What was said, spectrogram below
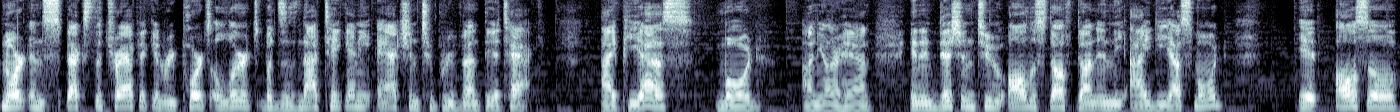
Snort inspects the traffic and reports alerts, but does not take any action to prevent the attack. IPS mode, on the other hand, in addition to all the stuff done in the IDS mode, it also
